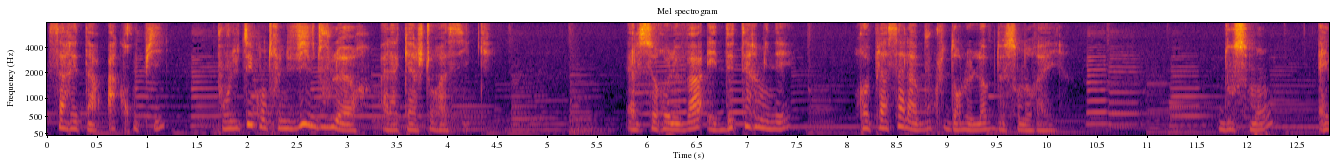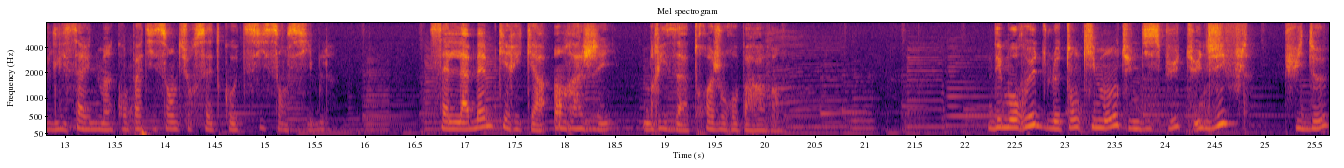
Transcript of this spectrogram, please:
s'arrêta accroupie pour lutter contre une vive douleur à la cage thoracique. Elle se releva et, déterminée, replaça la boucle dans le lobe de son oreille. Doucement, elle glissa une main compatissante sur cette côte si sensible, celle-là même qu'Erika, enragée, brisa trois jours auparavant. Des mots rudes, le ton qui monte, une dispute, une gifle, puis deux,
